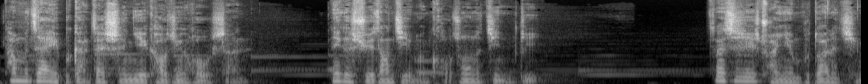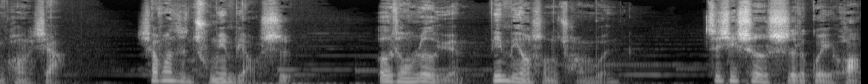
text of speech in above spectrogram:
他们再也不敢在深夜靠近后山那个学长姐们口中的禁地。在这些传言不断的情况下，校方曾出面表示，儿童乐园并没有什么传闻。这些设施的规划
